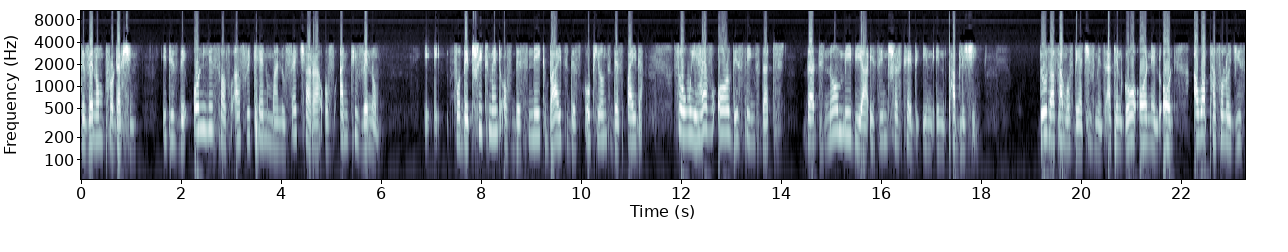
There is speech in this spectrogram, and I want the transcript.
the Venom Production. It is the only South African manufacturer of anti-venom for the treatment of the snake bites, the scorpions, the spider. So we have all these things that that no media is interested in, in publishing. Those are some of the achievements. I can go on and on. Our pathologists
